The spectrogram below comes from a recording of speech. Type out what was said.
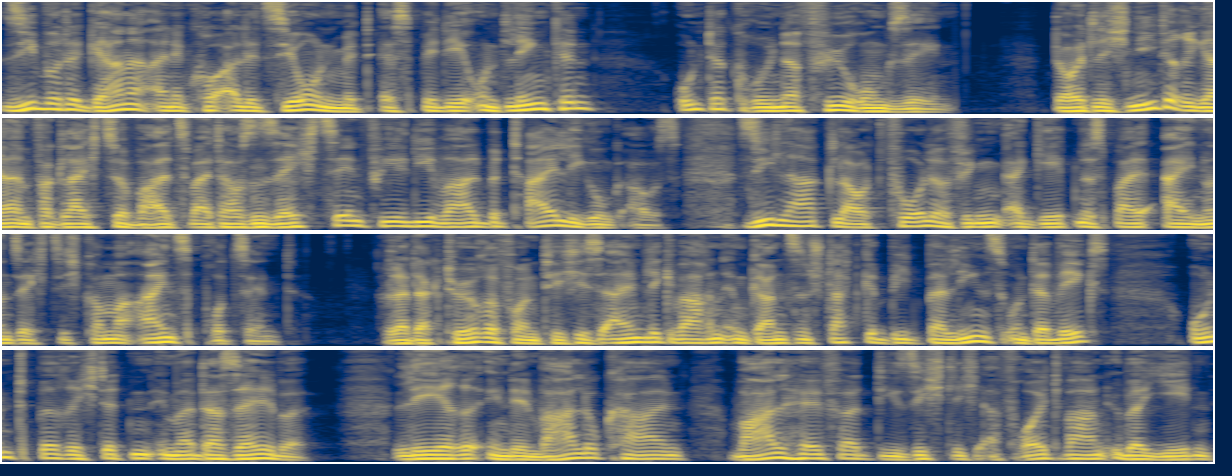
sie würde gerne eine Koalition mit SPD und Linken unter grüner Führung sehen. Deutlich niedriger im Vergleich zur Wahl 2016 fiel die Wahlbeteiligung aus. Sie lag laut vorläufigem Ergebnis bei 61,1 Prozent. Redakteure von Tichys Einblick waren im ganzen Stadtgebiet Berlins unterwegs und berichteten immer dasselbe. Leere in den Wahllokalen, Wahlhelfer, die sichtlich erfreut waren über jeden,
